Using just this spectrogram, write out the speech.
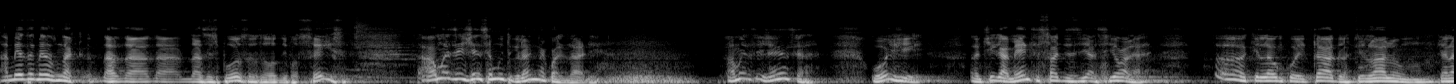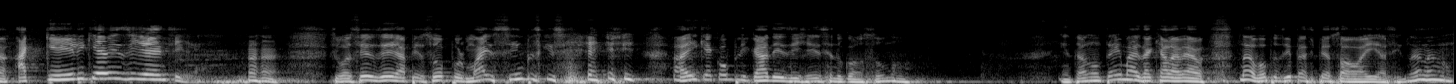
a mesa mesmo da, da, da, das esposas ou de vocês, há uma exigência muito grande na qualidade. Há uma exigência. Hoje, antigamente só dizia assim, olha, oh, aquele lá é um coitado, aquele lá não. Aquele que é exigente. Se vocês verem a pessoa, por mais simples que seja, aí que é complicada a exigência do consumo. Então não tem mais aquela. É, não, vou produzir para esse pessoal aí assim. Não, não,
